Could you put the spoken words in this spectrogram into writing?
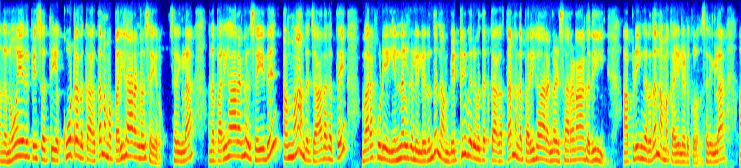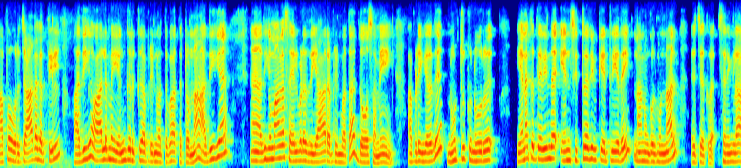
அந்த நோய் எதிர்ப்பு சக்தியை கூட்டுறதுக்காகத்தான் நம்ம பரிகாரங்கள் செய்கிறோம் சரிங்களா? அந்த பரிகாரங்கள் செய்து நம்ம அந்த ஜாதகத்தை வரக்கூடிய இன்னல்களிலிருந்து நாம் வெற்றி பெறுவதற்காகத்தான் அந்த பரிகாரங்கள் சரணாகதி அப்படிங்கிறத நம்ம கையில் எடுக்கிறோம் சரிங்களா? அப்போ ஒரு ஜாதகத்தில் அதிக ஆளுமை எங்கே இருக்குது அப்படின்னு வந்து பார்த்துட்டோம்னா அதிக அதிகமாக செயல்படுறது யார் அப்படின்னு பார்த்தா தோஷமே அப்படிங்கிறது நூற்றுக்கு நூறு எனக்கு தெரிந்த என் சிற்றறிவுக்கு ஏற்றியதை நான் உங்கள் முன்னால் வச்சிருக்கிறேன். சரிங்களா?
